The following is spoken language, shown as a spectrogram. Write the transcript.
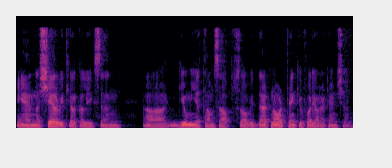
and share with your colleagues and uh, give me a thumbs up. So with that note, thank you for your attention.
